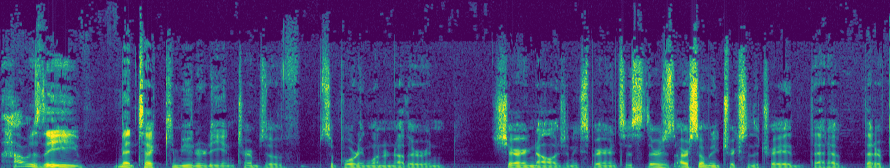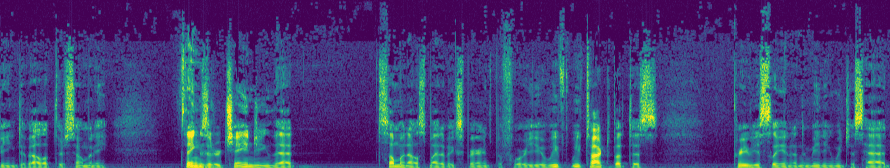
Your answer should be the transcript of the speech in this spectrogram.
how is the medtech community in terms of supporting one another and sharing knowledge and experiences. There's are so many tricks of the trade that have that are being developed. There's so many things that are changing that someone else might have experienced before you. We've we've talked about this previously and in the meeting we just had.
